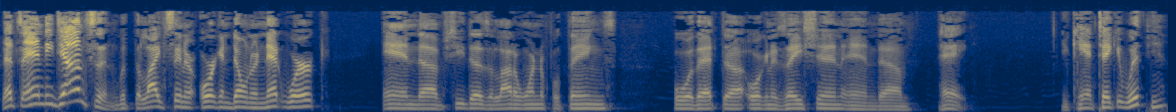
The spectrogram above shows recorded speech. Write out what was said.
That's Andy Johnson with the Life Center Organ Donor Network. And uh, she does a lot of wonderful things for that uh, organization. And um, hey, you can't take it with you.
